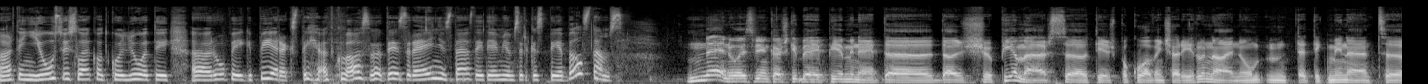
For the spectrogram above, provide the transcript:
Mārtiņ, jūs visu laiku kaut ko ļoti uh, rūpīgi pierakstījāt, klausoties Rēņa stāstītiem. Jums ir kas piebilstams? Nē, nu es vienkārši gribēju pieminēt uh, dažus piemērus, uh, tieši par ko viņš arī runāja. Nu, te tika minēta uh,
